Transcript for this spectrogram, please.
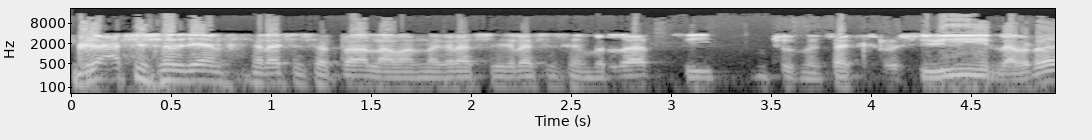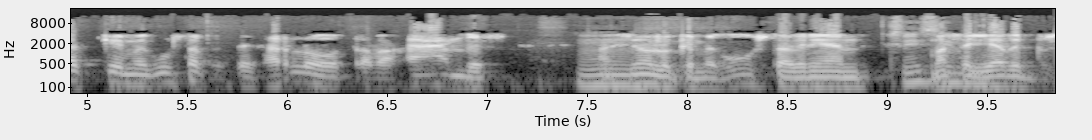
Gracias, Adrián. Gracias a toda la banda. Gracias, gracias. En verdad, sí, muchos mensajes recibí. La verdad que me gusta festejarlo trabajando, es Mm. haciendo lo que me gusta, Adrián. Sí, más sí. allá de, pues,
